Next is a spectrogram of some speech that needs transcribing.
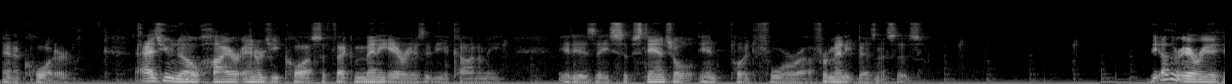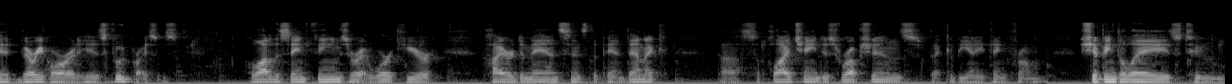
and a quarter. As you know, higher energy costs affect many areas of the economy. It is a substantial input for uh, for many businesses. The other area hit very hard is food prices. A lot of the same themes are at work here higher demand since the pandemic, uh, supply chain disruptions, that could be anything from shipping delays to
